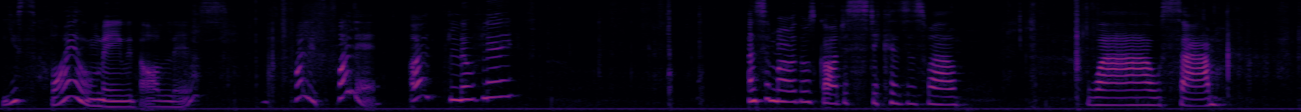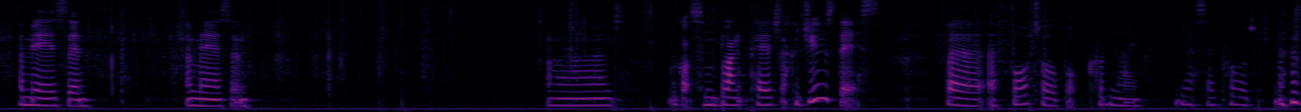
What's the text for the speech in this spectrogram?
You spoil me with all this. Spoil it, spoil it. Oh, it's lovely. And some more of those gorgeous stickers as well. Wow, Sam. Amazing. Amazing. And we've got some blank pages. I could use this for a photo book, couldn't I? Yes, I could.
